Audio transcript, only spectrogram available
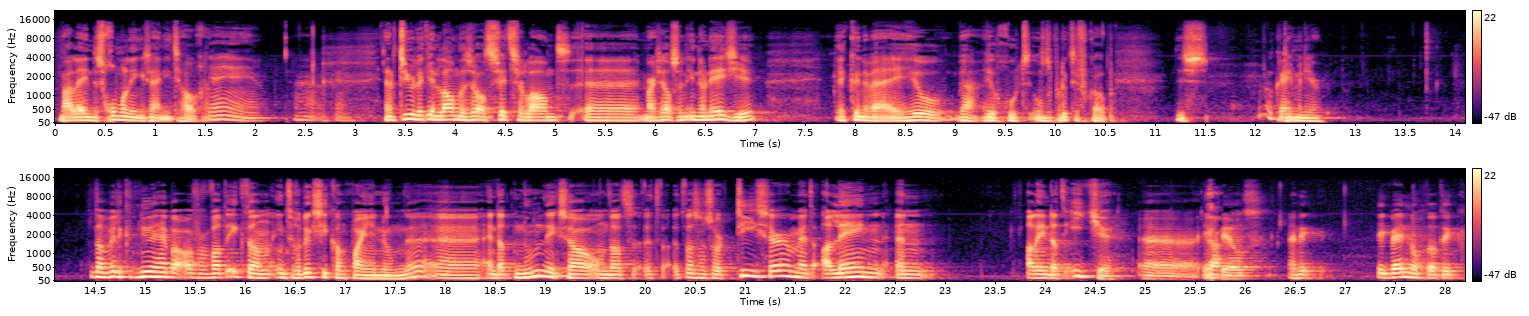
Maar alleen de schommelingen zijn iets hoger. Ja, ja, ja. Ah. En natuurlijk in landen zoals Zwitserland, eh, maar zelfs in Indonesië, kunnen wij heel, ja, heel goed onze producten verkopen. Dus Op die manier. Dan wil ik het nu hebben over wat ik dan introductiecampagne noemde. Eh, en dat noemde ik zo omdat het, het was een soort teaser met alleen, een, alleen dat i'tje eh, in Ja. beeld. En ik, ik weet nog dat ik...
